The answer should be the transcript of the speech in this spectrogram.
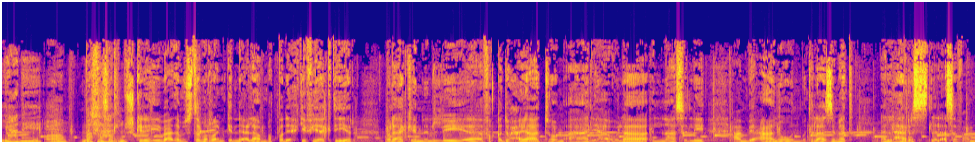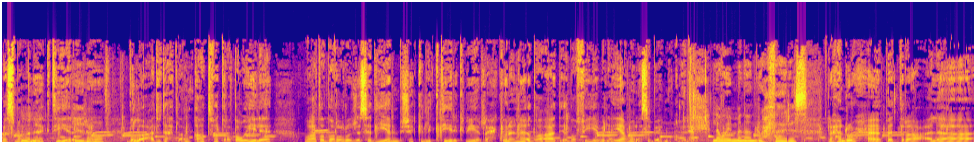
يعني آه ما. خلصت المشكلة هي بعدها مستمرة. يمكن الإعلام بطل يحكي فيها كثير ولكن اللي فقدوا حياتهم أهالي هؤلاء الناس اللي عم بيعانوا من متلازمة الهرس للأسف عم بسمع. عنها كثير إنه ضلوا قعدوا تحت الأنقاض فترة طويلة وتضرروا جسديا بشكل كثير كبير. رح يكون عندنا إضاءات إضافية بالأيام والأسابيع المقبلة. لوين بدنا نروح فارس؟ رح نروح آه، بترا على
